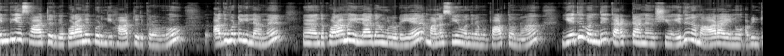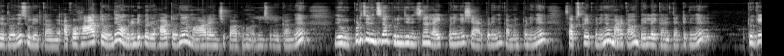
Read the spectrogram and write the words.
என்பிஎஸ் ஹார்ட் இருக்க பொறாமை பொருந்தி ஹார்ட் இருக்கிறவரும் அது மட்டும் இல்லாமல் இந்த பொறாமை இல்லாதவங்களுடைய மனசையும் வந்து நம்ம பார்த்தோம்னா எது வந்து கரெக்டான விஷயம் எது நம்ம ஆராயணும் அப்படின்றது வந்து சொல்லியிருக்காங்க. அப்போ ஹார்ட்டை வந்து அவங்க ரெண்டு பேர் ஹார்ட்டை வந்து நம்ம ஆராய்ஞ்சு பார்க்கணும் அப்படின்னு சொல்லியிருக்காங்க. இது உங்களுக்கு பிடிச்சிருந்துச்சுன்னா புரிஞ்சிருந்துச்சுன்னா லைக் பண்ணுங்கள் ஷேர் பண்ணுங்கள் கமெண்ட் பண்ணுங்கள் சப்ஸ்கிரைப் பண்ணுங்கள் மறக்காமல் பெல் ஐக்கானை தட்டுக்குங்க. டு கெட்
